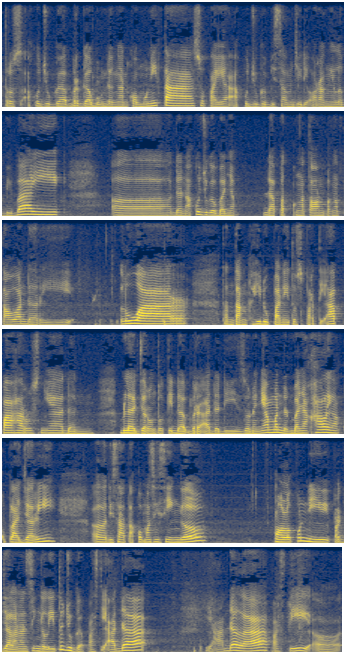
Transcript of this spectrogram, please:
Terus aku juga bergabung dengan komunitas supaya aku juga bisa menjadi orang yang lebih baik. Uh, dan aku juga banyak dapat pengetahuan-pengetahuan dari luar tentang kehidupan itu seperti apa harusnya dan belajar untuk tidak berada di zona nyaman dan banyak hal yang aku pelajari uh, di saat aku masih single walaupun di perjalanan single itu juga pasti ada. Ya ada lah pasti uh,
